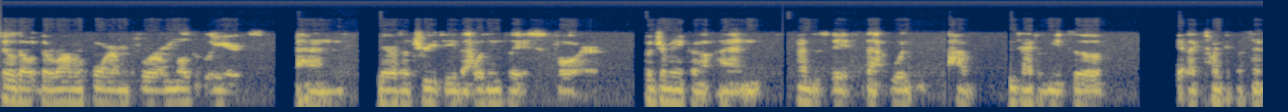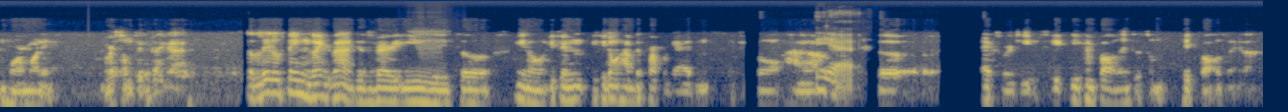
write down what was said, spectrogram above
filled out the wrong form for multiple years and there was a treaty that was in place for for Jamaica and and the states that would have entitled me to get like 20% more money or something like that. So little things like that is very easy to, you know, if you if you don't have the proper guidance, if you don't have yeah. the expertise, you, you can fall into some pitfalls like that.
